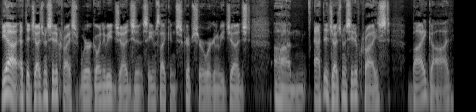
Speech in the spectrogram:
Yeah, at the judgment seat of Christ, we're going to be judged, and it seems like in Scripture, we're going to be judged um, at the judgment seat of Christ by God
